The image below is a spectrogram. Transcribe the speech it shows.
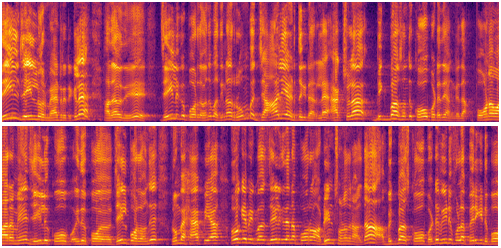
ஜெயில் ஜெயில்னு ஒரு மேட்ரு இருக்குல்ல. அதாவது ஜெயிலுக்கு போகிறத வந்து பார்த்தீங்கன்னா ரொம்ப ஜாலியாக எடுத்துக்கிட்டார்ல ஆக்சுவலாக பிக் பாஸ் வந்து கோவப்பட்டதே அங்கே தான் போன வாரமே ஜெயிலுக்கு கோவ இது போ ஜெயில் போகிறத வந்து ரொம்ப ஹாப்பியாக ஓகே பிக் பாஸ் ஜெயிலுக்கு தானே போகிறோம் அப்படின்னு சொன்னதுனால தான் பிக் பாஸ் கோவப்பட்டு வீடு ஃபுல்லாக பெருகிட்டு போ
